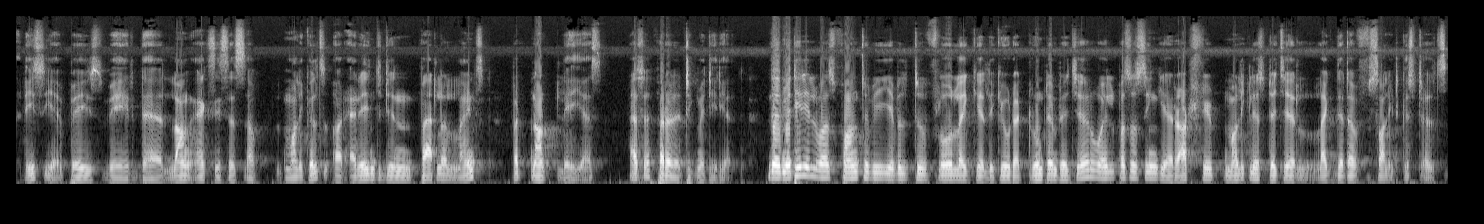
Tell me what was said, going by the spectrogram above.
That is a phase where the long axes of molecules are arranged in parallel lines but not layers as a ferroelectric material. The material was found to be able to flow like a liquid at room temperature while possessing a rod-shaped molecular structure like that of solid crystals.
